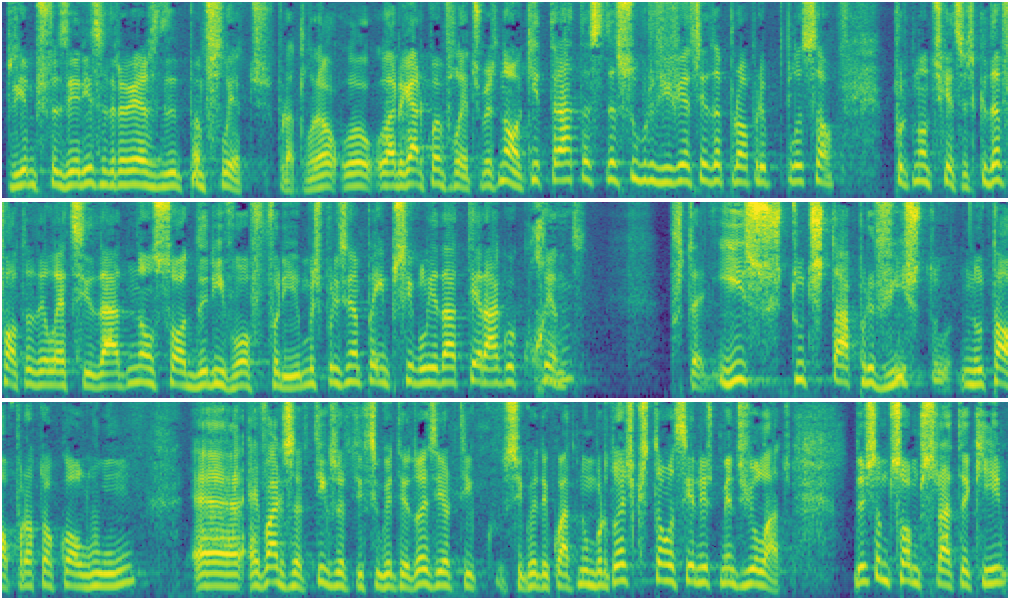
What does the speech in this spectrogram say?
podíamos fazer isso através de panfletos, pronto, largar panfletos, mas não, aqui trata-se da sobrevivência da própria população. Porque não te esqueças que da falta de eletricidade não só deriva o frio, mas, por exemplo, a impossibilidade de ter água corrente. Uhum. Portanto, isso tudo está previsto no tal protocolo 1, eh, em vários artigos, artigo 52 e artigo 54, número 2, que estão a ser neste momento violados. Deixa-me só mostrar-te aqui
